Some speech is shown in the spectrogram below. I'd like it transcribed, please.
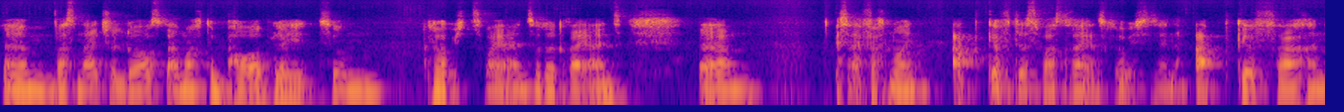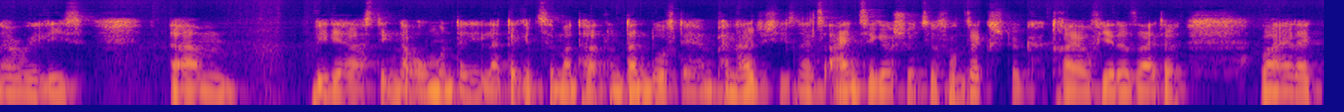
ähm, was Nigel Dawes da macht im Powerplay zum, glaube ich, 2-1 oder 3-1. Ähm, ist einfach nur ein abgef, das war es 3-1, glaube ich, ist ein abgefahrener Release. Ähm, wie der das Ding da oben unter die Latte gezimmert hat. Und dann durfte er im Penalty schießen als einziger Schütze von sechs Stück, drei auf jeder Seite. War ja der,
